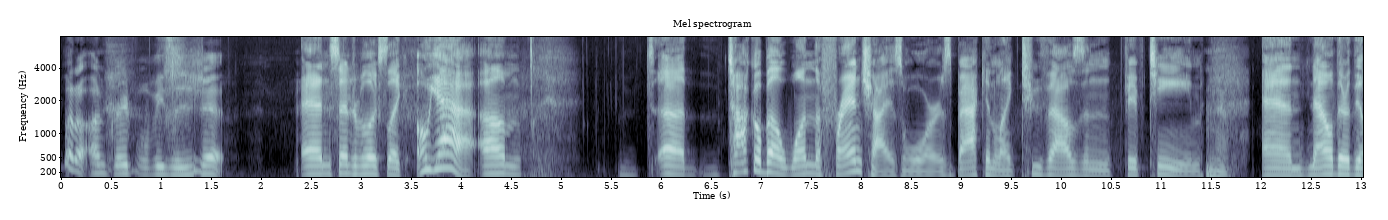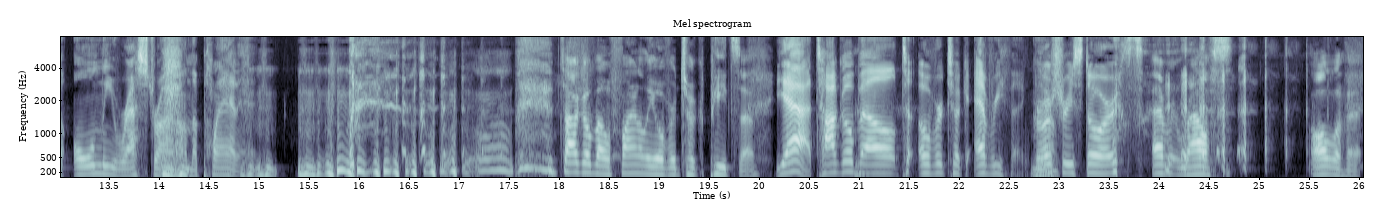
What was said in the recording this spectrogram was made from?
what an ungrateful piece of shit. And Sandra Bullock's like, "Oh yeah, um, uh, Taco Bell won the franchise wars back in like 2015, Yeah. And now they're the only restaurant on the planet. Taco Bell finally overtook pizza. Yeah, Taco Bell t- overtook everything. Grocery stores. Every Ralph's, all of it.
